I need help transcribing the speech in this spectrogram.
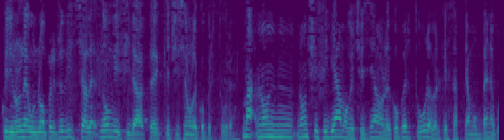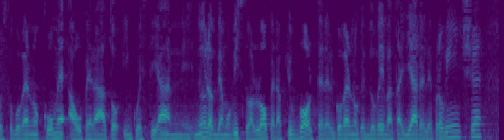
Quindi non è un no pregiudiziale, non vi fidate che ci siano le coperture? Ma non, non, ci fidiamo che ci siano le coperture perché sappiamo bene questo governo come ha operato in questi anni. Noi l'abbiamo visto all'opera più volte, era il governo che doveva tagliare le province,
